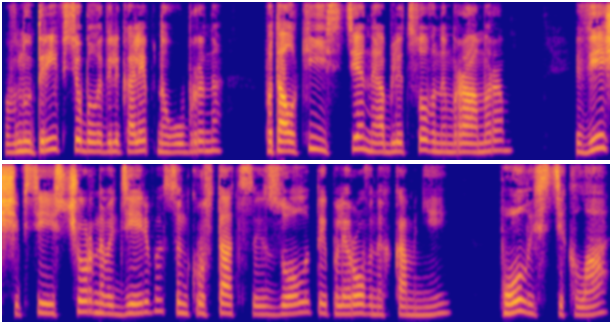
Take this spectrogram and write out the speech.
Внутри все было великолепно убрано, потолки и стены облицованы мрамором, вещи все из черного дерева с инкрустацией золота и полированных камней, пол из стекла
